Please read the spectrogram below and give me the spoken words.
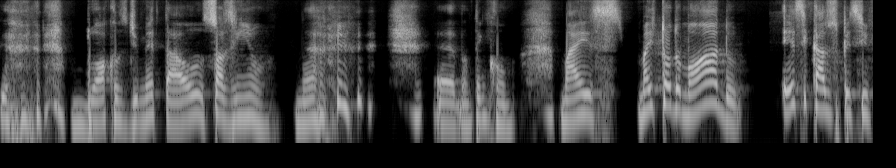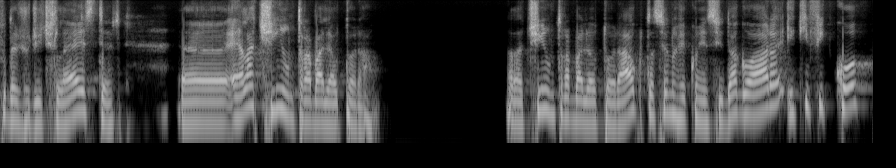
blocos de metal sozinho, né? é, não tem como. Mas, mas de todo modo, esse caso específico da Judith Lester, uh, ela tinha um trabalho autoral. Ela tinha um trabalho autoral que está sendo reconhecido agora e que ficou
